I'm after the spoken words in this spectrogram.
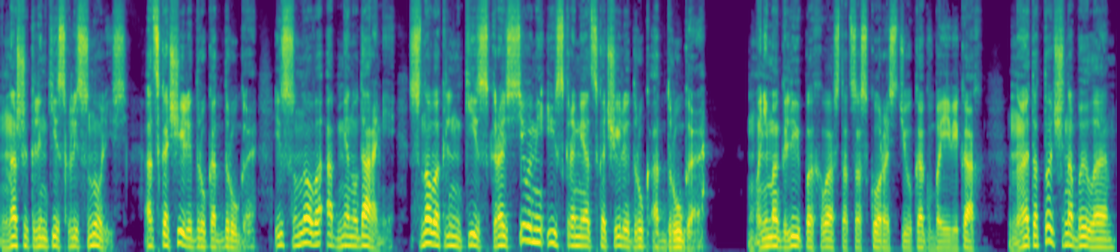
Наши клинки схлестнулись, отскочили друг от друга, и снова обмен ударами. Снова клинки с красивыми искрами отскочили друг от друга. Мы не могли похвастаться скоростью, как в боевиках, но это точно было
